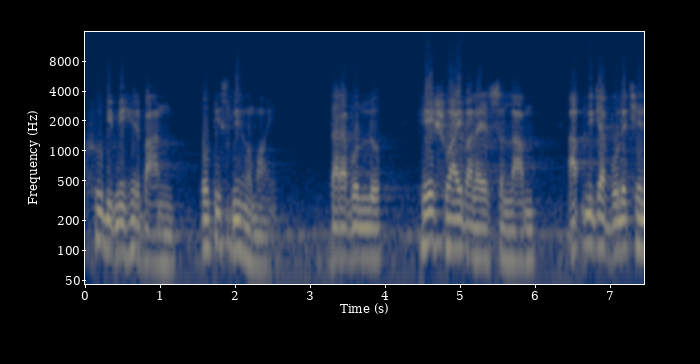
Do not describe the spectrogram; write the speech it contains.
খুবই মেহেরবান অতি স্নেহময় তারা বলল হে সোয়াইব আলাইসাল্লাম আপনি যা বলেছেন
